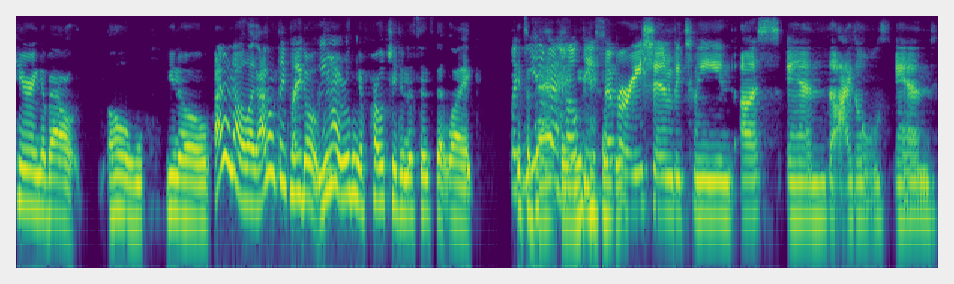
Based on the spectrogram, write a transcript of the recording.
caring about oh you know I don't know like I don't think like we don't we, we don't really approach it in a sense that like like it's we a have a healthy separation between us and the idols and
